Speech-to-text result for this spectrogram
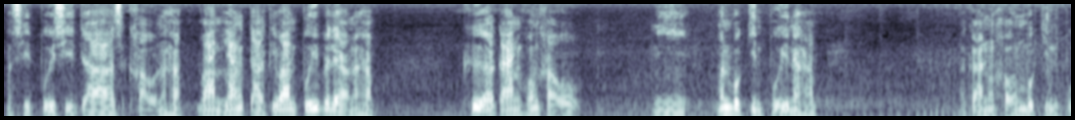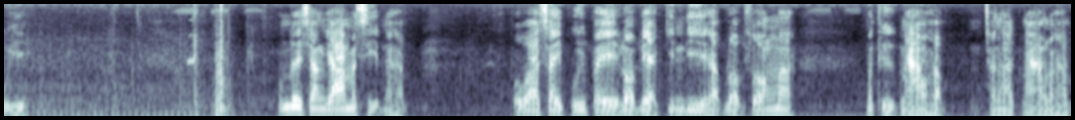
มาฉีดปุ๋ยฉีดยาเขานะครับว่านหลังจากที่ว่านปุ๋ยไปแล้วนะครับ คืออาการของเขานี่มันบกินปุ๋ยนะครับ อาการของเขามันบกินปุ๋ย ผมเลยสั่งยามาฉีดนะครับ เพราะว่าใส่ปุ๋ยไปรอบแรกกินดีครับ รอบสองมามาถือหนาวครับชะงักหนาวนะครับ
